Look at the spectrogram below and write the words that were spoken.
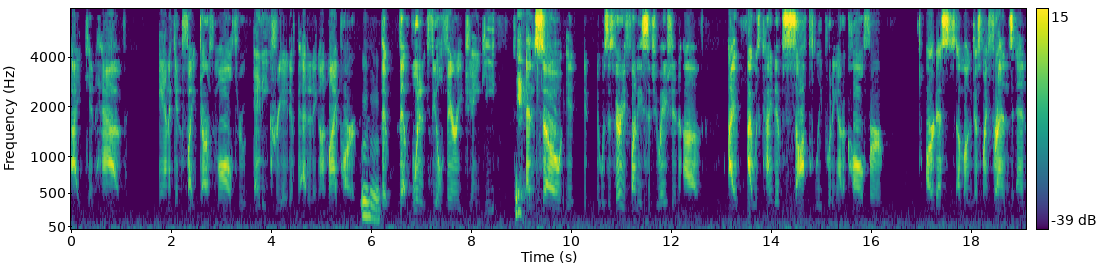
I can have Anakin fight Darth Maul through any creative editing on my part mm-hmm. that that wouldn't feel very janky. and so it, it, it was this very funny situation of I I was kind of softly putting out a call for artists among just my friends, and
